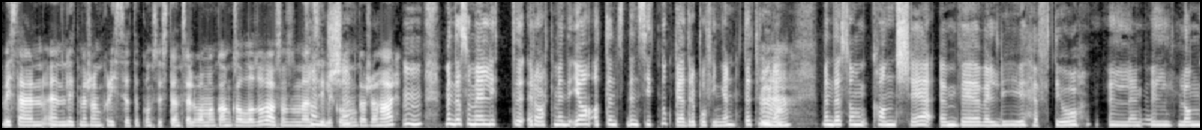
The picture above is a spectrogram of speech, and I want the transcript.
hvis det er en, en litt mer sånn klissete konsistens, eller hva man kan kalle det, da, sånn som den Kanskje. silikonen kanskje har. Mm. Men det som er litt eh, rart med Ja, at den, den sitter nok bedre på fingeren. Det tror jeg. Mm. Men det som kan skje eh, ved veldig heftig og lang, lang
